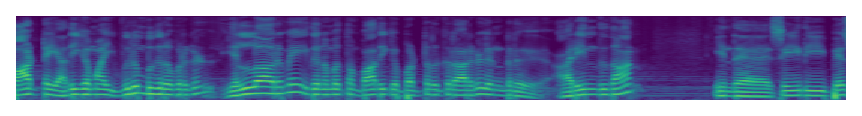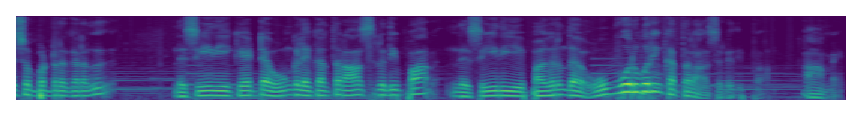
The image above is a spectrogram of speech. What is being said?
பாட்டை அதிகமாய் விரும்புகிறவர்கள் எல்லாருமே இது நிமித்தம் பாதிக்கப்பட்டிருக்கிறார்கள் என்று அறிந்துதான் இந்த செய்தி பேசப்பட்டிருக்கிறது. இந்த செய்தியை கேட்ட உங்களை கர்த்தர் ஆசீர்வதிப்பார். இந்த செய்தியை பகிர்ந்த ஒவ்வொருவரையும் கர்த்தர் ஆசீர்வதிப்பார். ஆமை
